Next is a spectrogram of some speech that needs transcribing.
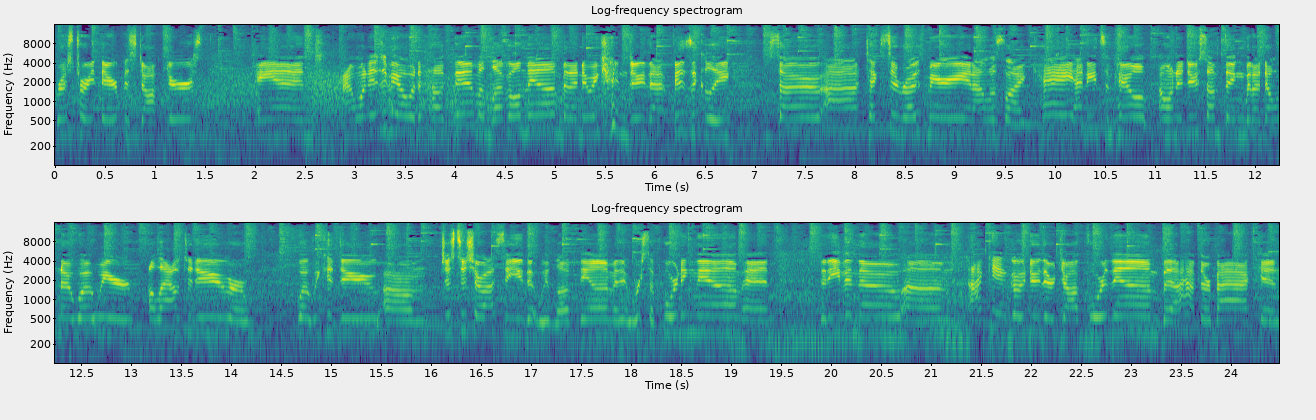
respiratory therapists, doctors, and I wanted to be able to hug them and love on them, but I knew we couldn't do that physically. So I texted Rosemary and I was like, hey, I need some help. I want to do something, but I don't know what we're allowed to do or what we could do um, just to show ICU that we love them and that we're supporting them and that even though um, I can't go do their job for them, but I have their back and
